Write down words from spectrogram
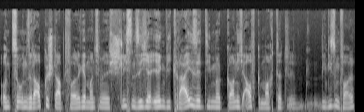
und zu unserer Abgestaubt-Folge. Manchmal schließen sich ja irgendwie Kreise, die man gar nicht aufgemacht hat, wie in diesem Fall.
